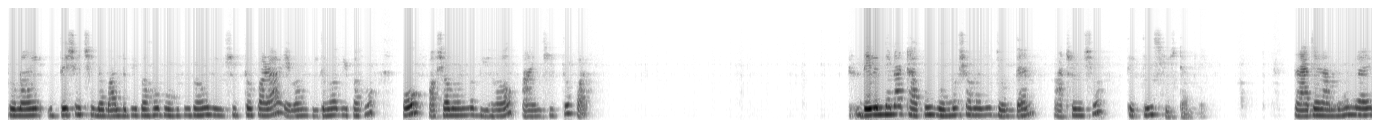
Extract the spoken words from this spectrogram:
প্রণয়নের উদ্দেশ্য ছিল বাল্যবিবাহ, বহুবিবাহ নিষিদ্ধ করা এবং বিধবা বিবাহ ও অসামান্য বিবাহ আইনসিদ্ধ করা। দেবেন্দ্রনাথ ঠাকুর ব্রহ্ম সমাজে যোগ দেন আঠারোশো তেত্রিশ খ্রিস্টাব্দে। রাজা রামমোহন রায়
